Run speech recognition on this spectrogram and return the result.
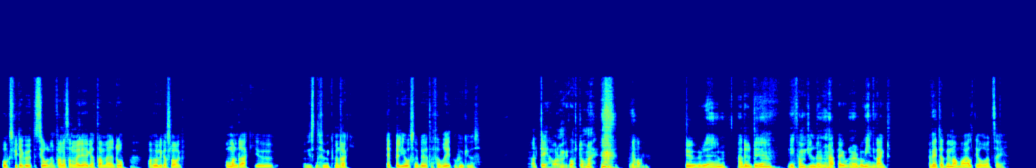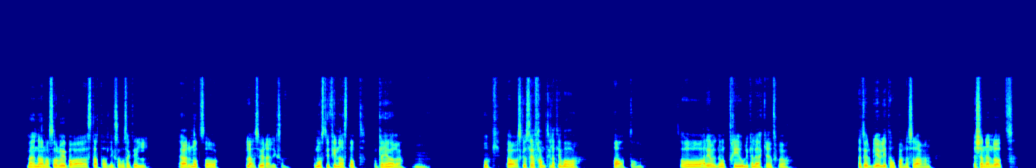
Och så fick jag gå ut i solen för annars hade man ju legat där med dropp av olika slag. Och man drack ju Jag visste inte hur mycket man drack. Äppeljuice har blivit en favorit på sjukhus. Ja, det har de ju gott om. Nej. ja. Hur eh, hade det, din familj den här perioden när du låg inlagd? Jag vet ju att min mamma har alltid oroat sig. Men annars har de ju bara stöttat liksom och sagt till. Är det något så löser vi det. Liksom. Det måste ju finnas något de kan göra. Mm. Och jag skulle säga fram till att jag var 18 så hade jag väl nog tre olika läkare tror jag. Att det blev lite hoppande sådär men jag kände ändå att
